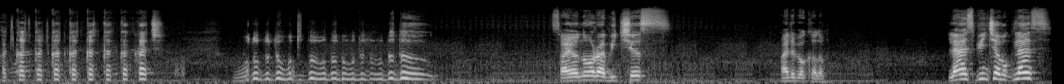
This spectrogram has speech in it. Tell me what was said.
Kaç kaç kaç kaç kaç kaç kaç kaç kaç. Vudududu vududu vududu vududu vududu. Sayonara bitches. Hadi bakalım. Lens bin çabuk Lens.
